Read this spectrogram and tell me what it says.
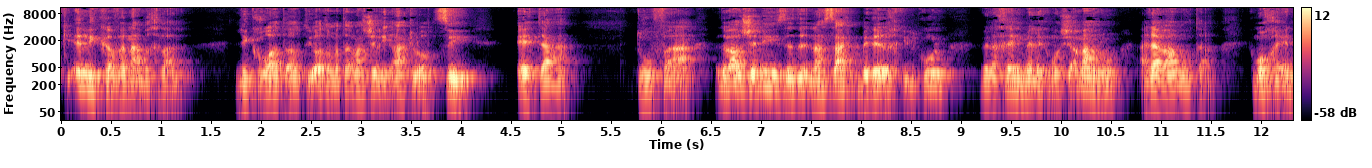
כי אין לי כוונה בכלל לקרוא את האותיות, המטרה שלי רק להוציא את התרופה. ודבר שני, זה נעשה בדרך קלקול, ולכן אלה, כמו שאמרנו, הדבר מותר. כמו כן,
